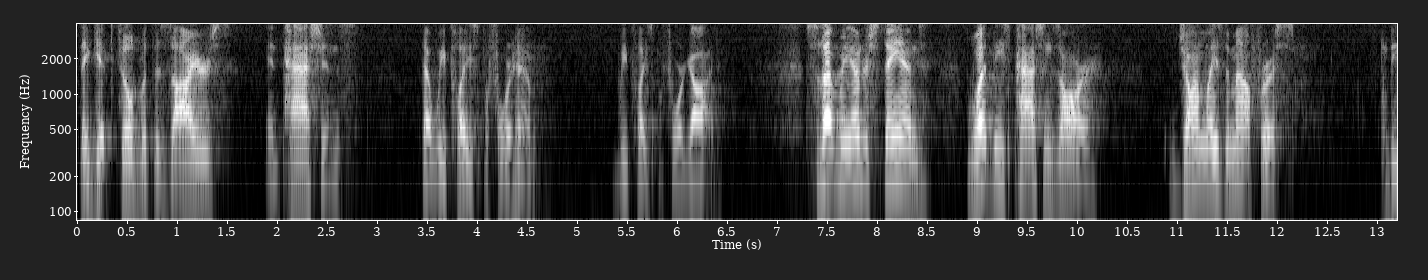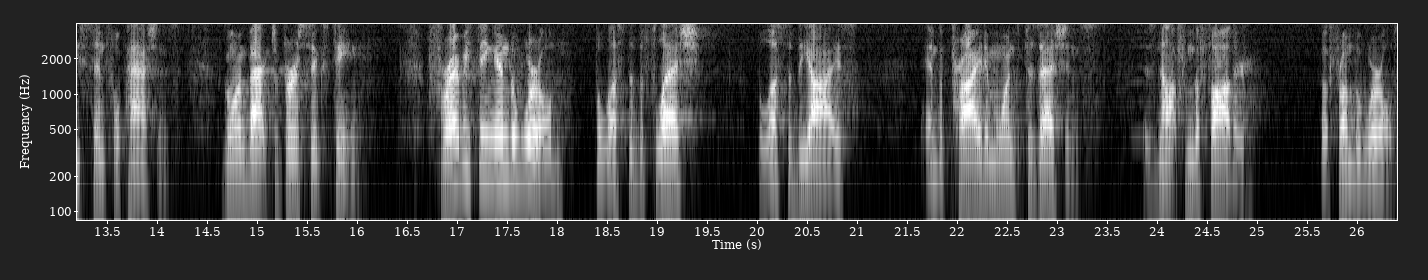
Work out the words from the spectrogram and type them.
they get filled with desires and passions that we place before Him. We place before God. So that we understand what these passions are, John lays them out for us. These sinful passions. Going back to verse 16. For everything in the world, the lust of the flesh, the lust of the eyes, and the pride in one's possessions is not from the Father, but from the world.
